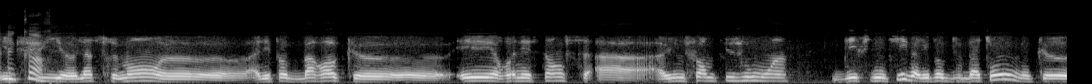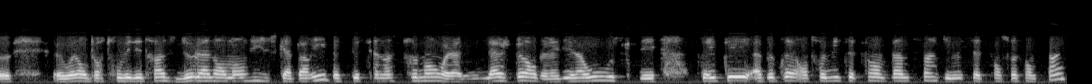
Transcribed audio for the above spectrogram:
Et puis euh, l'instrument, euh, à l'époque baroque euh, et Renaissance, a, une forme plus ou moins définitive à l'époque de bâton. Donc voilà, on peut retrouver des traces de la Normandie jusqu'à Paris parce que c'est un instrument, voilà, l'âge d'or de la Larousse, ça a été à peu près entre 1725 et 1765.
